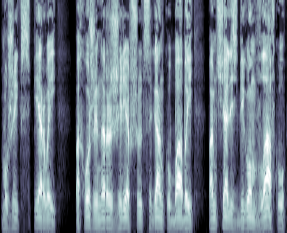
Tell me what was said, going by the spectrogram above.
Мужик с первой, похожий на разжиревшую цыганку бабой, помчались бегом в лавку,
